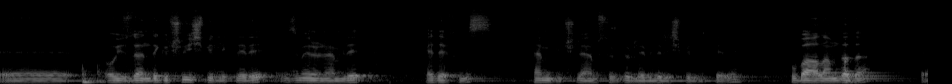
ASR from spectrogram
Ee, o yüzden de güçlü işbirlikleri bizim en önemli hedefimiz. Hem güçlü hem sürdürülebilir işbirlikleri. Bu bağlamda da e,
